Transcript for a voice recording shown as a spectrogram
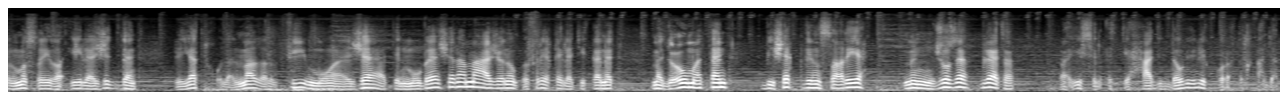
المصري ضئيلة جدا ليدخل المغرب في مواجهة مباشرة مع جنوب أفريقيا التي كانت مدعومة بشكل صريح من جوزيف بلاتر رئيس الاتحاد الدولي لكرة القدم.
